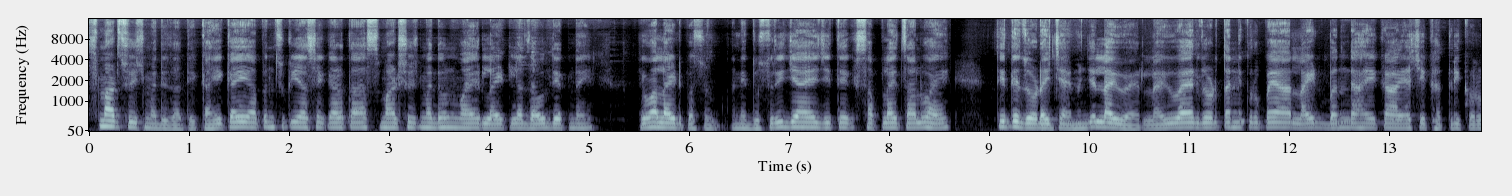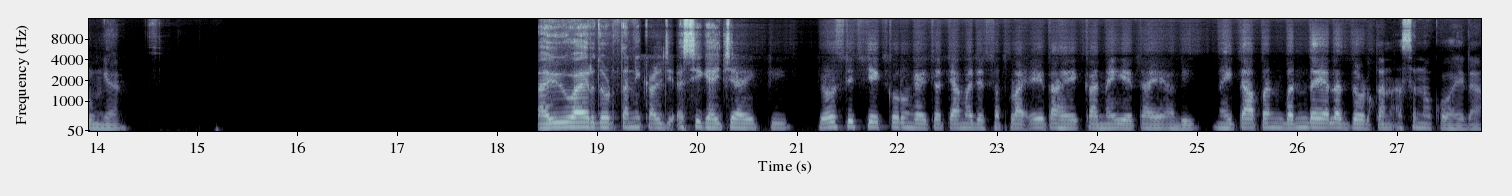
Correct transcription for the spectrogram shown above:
स्मार्ट स्विचमध्ये जाते. काही काही आपण चुकी असे करता स्मार्ट स्विचमधून वायर लाईटला जाऊ देत नाही किंवा लाईटपासून आणि दुसरी जी आहे जिथे सप्लाय चालू आहे तिथे जोडायची आहे म्हणजे लाईव्ह वायर. लाईव्ह वायर जोडताना कृपया लाइट बंद आहे का याची खात्री करून घ्या. लाईव्ह वायर जोडताना काळजी अशी घ्यायची आहे की व्यवस्थित चेक करून घ्यायचं त्यामध्ये सप्लाय येत आहे का नाही येत आहे आधी. नाही तर आपण बंद यालाच जोडताना असं नको व्हायला.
